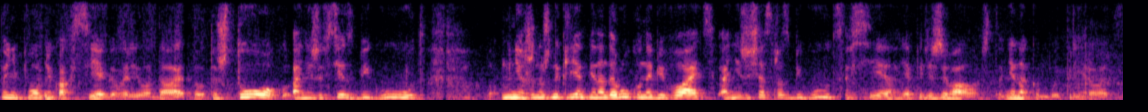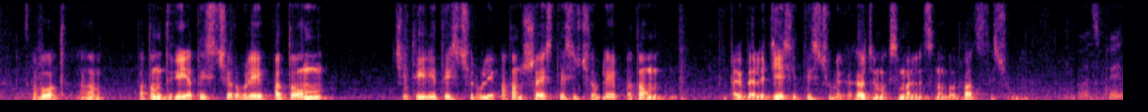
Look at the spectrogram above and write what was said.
Ну, не помню, как все говорила, да, это вот, что, они же все сбегут, мне же нужны клиент, мне надо руку набивать, они же сейчас разбегутся все. Я переживала, что не на ком будет тренироваться. Вот. А, потом 2000 рублей, потом 4000 рублей, потом 6000 рублей, потом и так далее. 10 тысяч рублей. Какая у тебя максимальная цена была? 20 тысяч рублей? 25.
